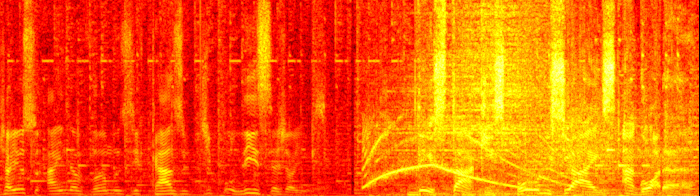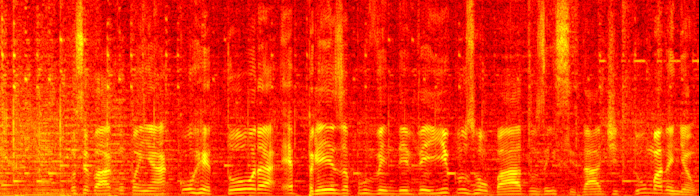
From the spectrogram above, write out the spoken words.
Joilson, ainda vamos de caso de polícia, Joilson. Destaques policiais agora. Você vai acompanhar corretora é presa por vender veículos roubados em cidade do Maranhão.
